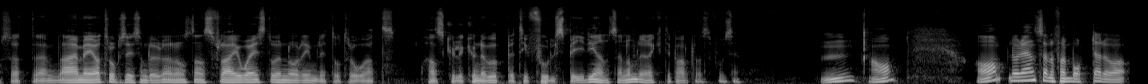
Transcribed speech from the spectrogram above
Så att, eh, nej men jag tror precis som du där någonstans Flyaways då är det nog rimligt att tro att han skulle kunna vara uppe till full speed igen. Sen om det räcker till pallplats får vi se. Mm, ja. ja, Lorenzo är i alla fall borta då.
